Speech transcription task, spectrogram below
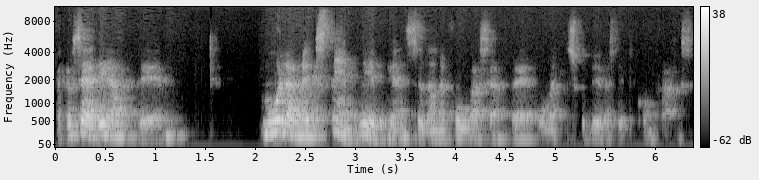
jag kan säga det att eh, målade med extremt bred pensel när han ifrågasatte om det inte skulle behövas lite konkurrens.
